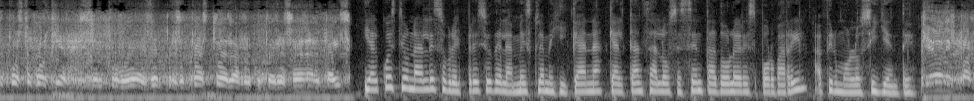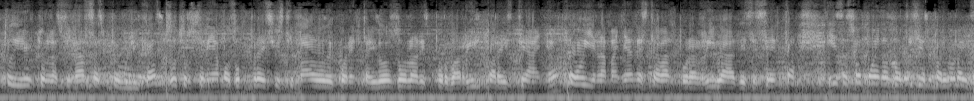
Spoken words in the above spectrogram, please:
presupuesto cualquiera, es el, es el presupuesto de la recuperación en el país. Y al cuestionarle sobre el precio de la mezcla mexicana, que alcanza los 60 dólares por barril, afirmó lo siguiente. Tiene un impacto directo en las finanzas públicas. Nosotros teníamos un precio estimado de 42 dólares por barril para este año. Hoy en la mañana estaban por arriba de 60 y esas son buenas noticias para el país.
